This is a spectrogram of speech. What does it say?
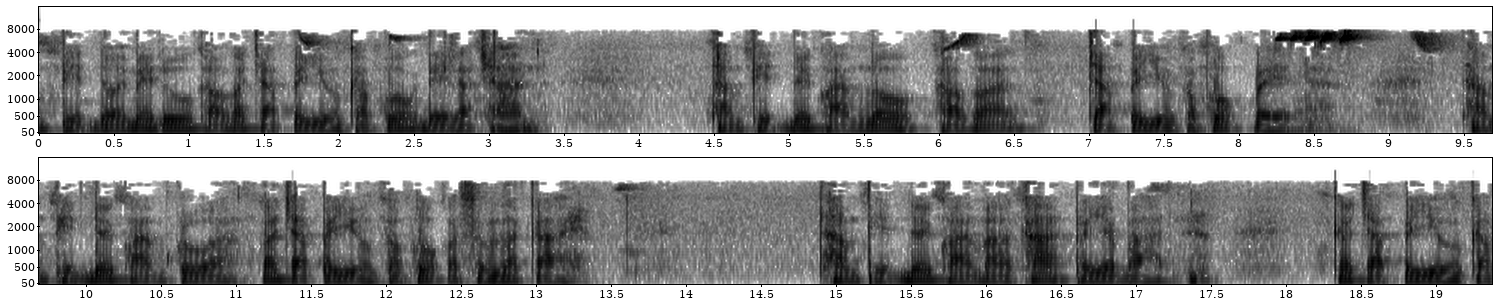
ำผิดโดยไม่รู้เขาก็จับไปอยู่กับพวกเดรัจฉานทำผิดด้วยความโลภเขาก็จับไปอยู่กับพวกเบรตทำผิดด้วยความกลัว ก็จับไปอยู่กับพวกกสุลกายทำผิดด้วยความอาฆาตพยาบาท ก็จับไปอยู่กับ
